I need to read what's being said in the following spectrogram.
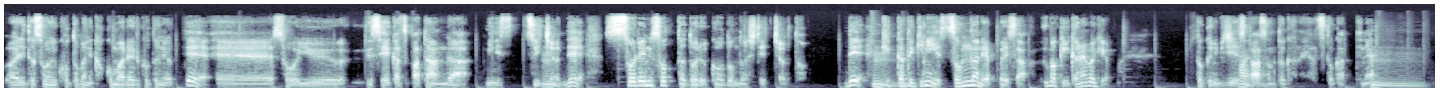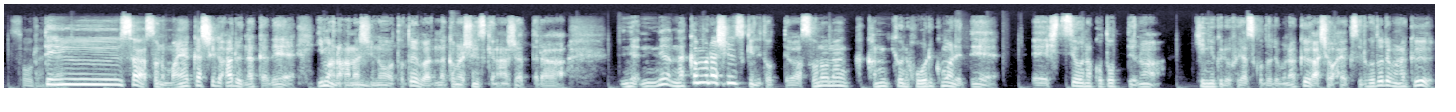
割とそういう言葉に囲まれることによって、えーそういう生活パターンが身についちゃうんで、それに沿った努力をどんどんしていっちゃうと。で、うんうん結果的にそんなのやっぱりさ、うまくいかないわけよ。特にビジネスパーソンとかのやつとかってね。うん。っていうさ、そのまやかしがある中で、今の話の、例えば中村俊輔の話だったら、ねね、中村俊輔にとっては、そのなんか環境に放り込まれて、えー必要なことっていうのは、筋肉量を増やすことでもなく、足を速くすることでもなく、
